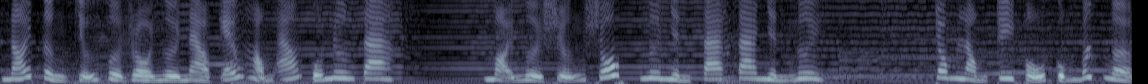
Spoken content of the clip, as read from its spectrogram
Nói từng chữ vừa rồi người nào kéo hỏng áo của nương ta? Mọi người sưởng sốt Ngươi nhìn ta, ta nhìn ngươi. Trong lòng tri phủ cũng bất ngờ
